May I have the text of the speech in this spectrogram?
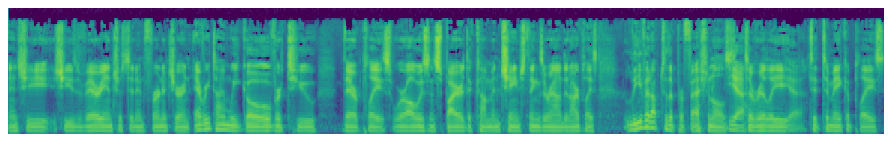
and she she's very interested in furniture. And every time we go over to their place, we're always inspired to come and change things around in our place. Leave it up to the professionals Yeah. to really Yeah. to, to make a place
